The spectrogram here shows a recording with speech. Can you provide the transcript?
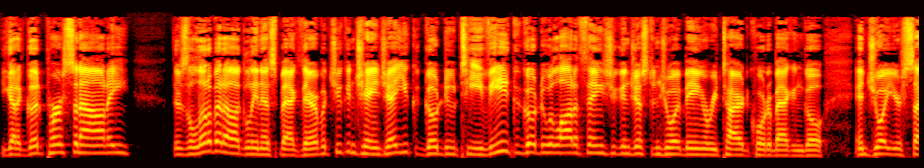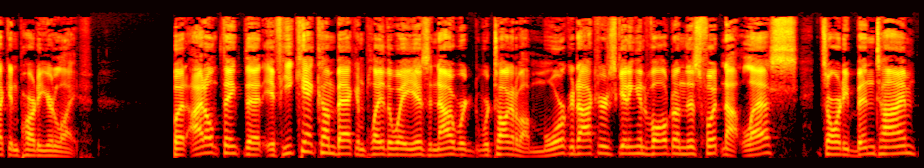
You got a good personality. There's a little bit of ugliness back there, but you can change that. You could go do TV. You could go do a lot of things. You can just enjoy being a retired quarterback and go enjoy your second part of your life. But I don't think that if he can't come back and play the way he is, and now we're, we're talking about more doctors getting involved on this foot, not less. It's already been time.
